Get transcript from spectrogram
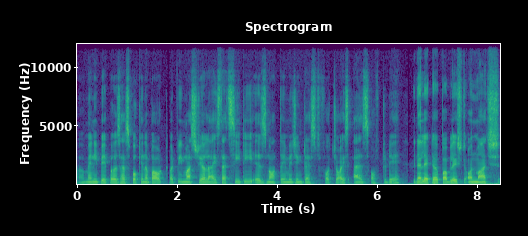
uh, many papers have spoken about but we must realize that ct is not the imaging test for choice as of today in a letter published on March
